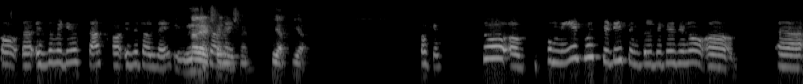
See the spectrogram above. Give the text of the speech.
Oh, uh, is the video stuck or is it all right? No, that's fine. Right. fine. Yeah, yeah. Okay. So uh, for me, it was pretty simple because you know uh, uh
